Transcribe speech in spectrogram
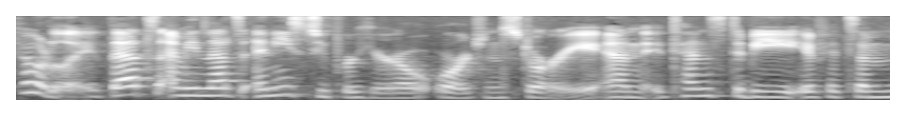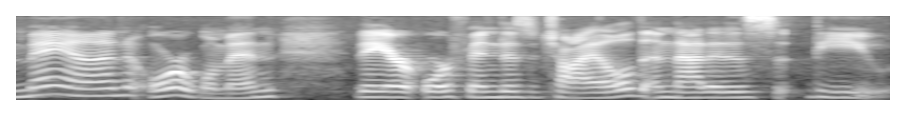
Totally. That's I mean that's any superhero origin story and it tends to be if it's a man or a woman, they are orphaned as a child and that is the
